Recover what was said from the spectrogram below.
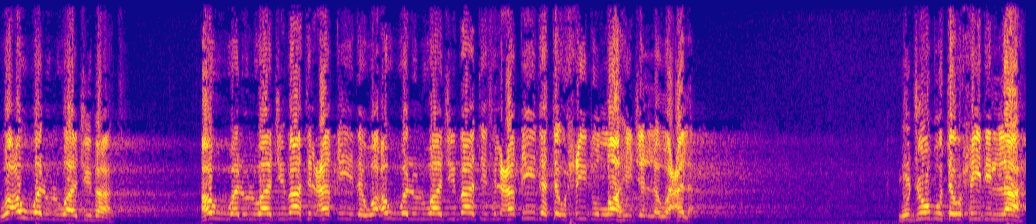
وأول الواجبات أول الواجبات العقيدة وأول الواجبات في العقيدة توحيد الله جل وعلا. وجوب توحيد الله.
